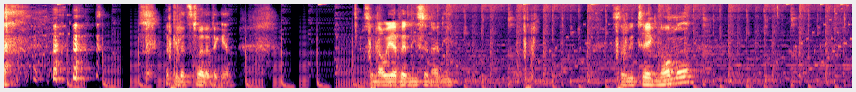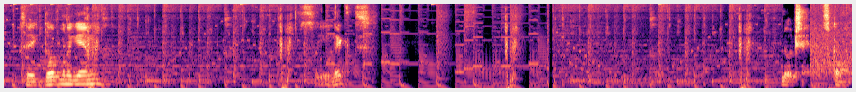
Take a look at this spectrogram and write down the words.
okay, let's try that again. So now we have at least an ID. So we take normal. We take Dortmund again. Select. No changes, come on.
